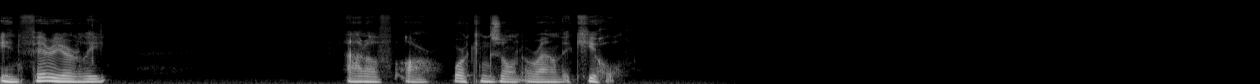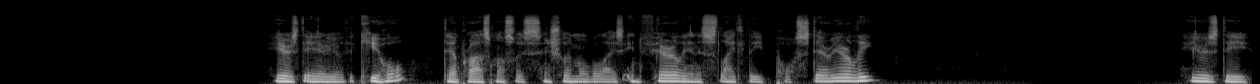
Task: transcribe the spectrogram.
inferiorly out of our working zone around the keyhole. Here's the area of the keyhole. Temporalis muscle is essentially mobilized inferiorly and slightly posteriorly. Here's the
